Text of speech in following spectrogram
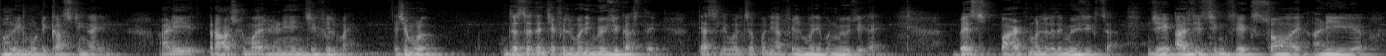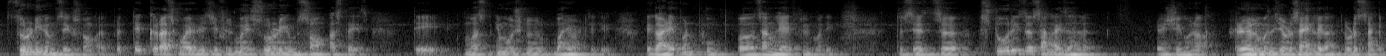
भरी मोठी कास्टिंग आहे. आणि राजकुमार हिराणी यांची फिल्म आहे. त्याच्यामुळं जसं त्यांच्या फिल्ममध्ये म्युझिक असते त्याच लेवलचं पण या फिल्ममध्ये पण म्युझिक आहे. बेस्ट पार्ट म्हणलं तर म्युझिकचा जे अरिजित सिंगचं एक सॉन्ग आहे आणि सोनू निगमचं एक सॉन्ग आहे. प्रत्येक राजकुमार हिराणीची फिल्ममध्ये सोनू निगम सॉन्ग असतेच ते मस्त इमोशनल भारी वाटते ते. ते गाणे पण खूप चांगले आहेत फिल्ममध्ये. तसेच स्टोरी जर सांगायचं झालं टेन्शन घेऊ नका ट्रेलरमध्ये जेवढं सांगितलं का तेवढंच सांगेल.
